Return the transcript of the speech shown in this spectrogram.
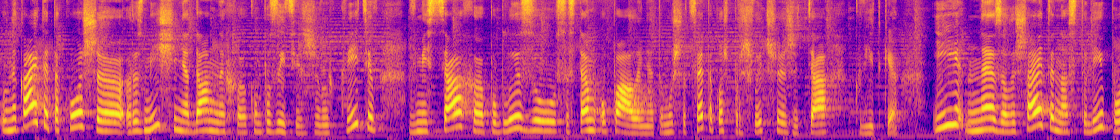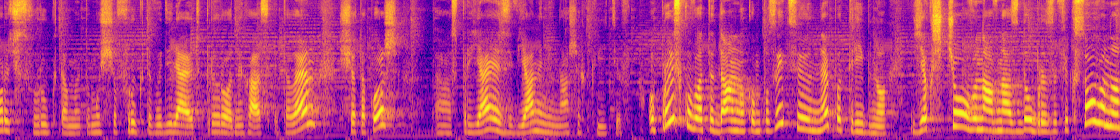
Уникайте також е, розміщення даних е, композицій з живих квітів в місцях е, поблизу систем опалення, тому що це також пришвидшує життя квітки. І не залишайте на столі поруч з фруктами, тому що фрукти виділяють природний газ етилен, що також сприяє зів'яненню наших квітів. Оприскувати дану композицію не потрібно. Якщо вона в нас добре зафіксована,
